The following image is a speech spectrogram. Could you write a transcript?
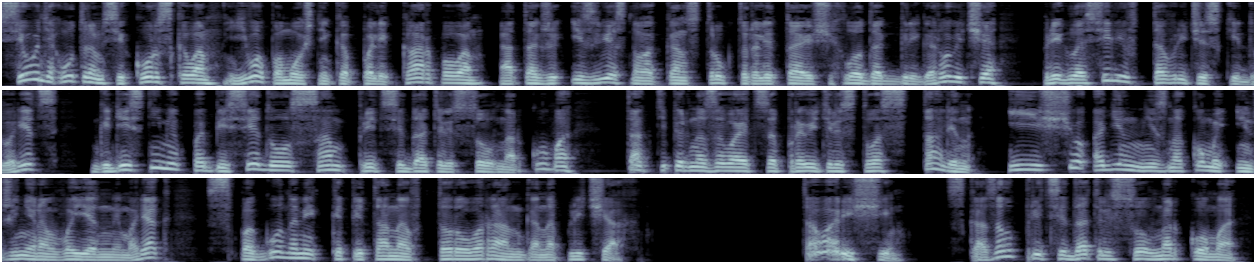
Сегодня утром Сикорского, его помощника Поликарпова, а также известного конструктора летающих лодок Григоровича пригласили в Таврический дворец, где с ними побеседовал сам председатель Совнаркома, так теперь называется правительство Сталин, и еще один незнакомый инженером военный моряк с погонами капитана второго ранга на плечах. «Товарищи», – сказал председатель Совнаркома, –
